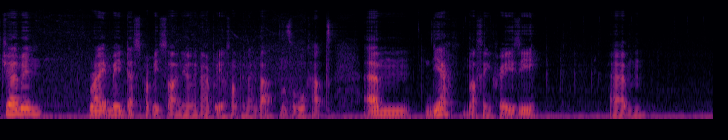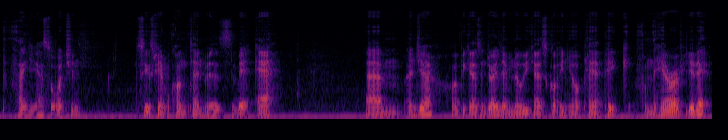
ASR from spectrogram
German, right mid, that's probably Sarnio Nabri or something like that. Not a walkout. Um, yeah, nothing crazy. Um, thank you guys for watching. 6pm content was a bit eh. Um, and yeah, hope you guys enjoyed. Let me know what you guys got in your player pick from the hero if you did it.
